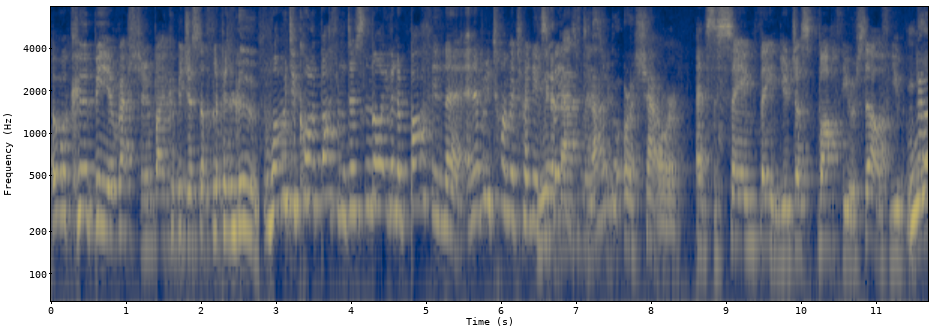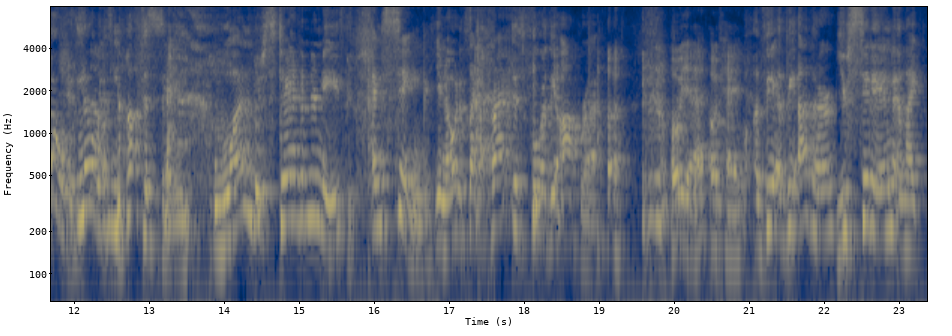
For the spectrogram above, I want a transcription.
Oh, it could be a restroom, but it could be just a flipping loo. Why would you call it a bathroom? There's not even a bath in there. And every time I try to explain... You mean a bathtub or a shower? it's the same thing. You just bath yourself. You No, wash no, it's not the same. One, you stand underneath and sing, you know, and it's like a practice for the opera. Oh yeah, okay, The the other, you sit in and like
